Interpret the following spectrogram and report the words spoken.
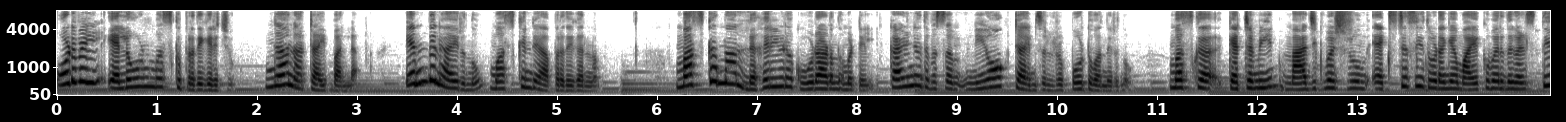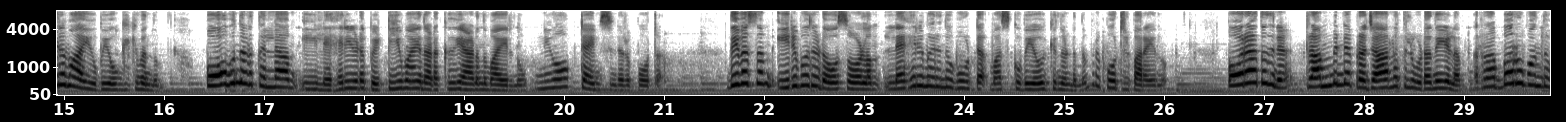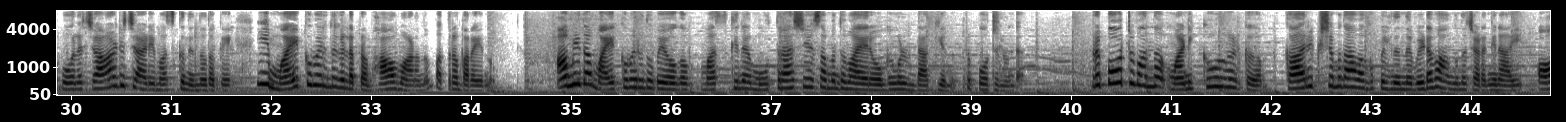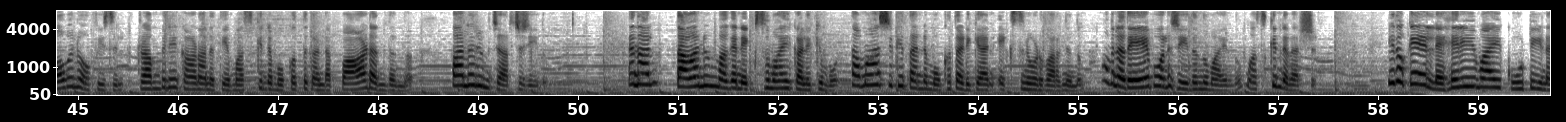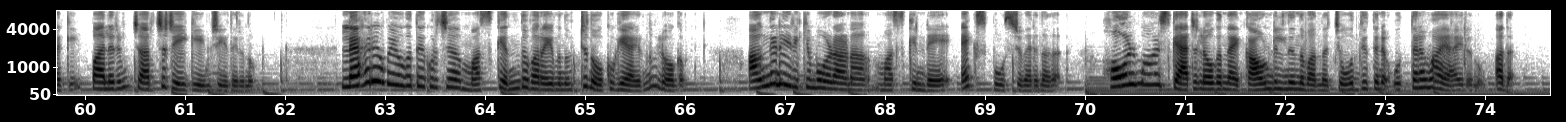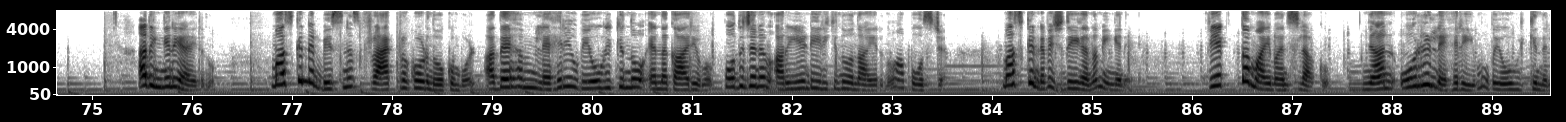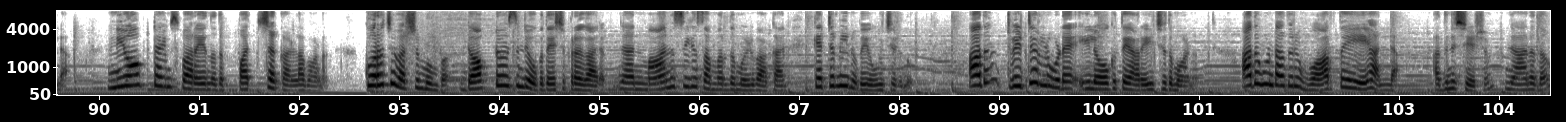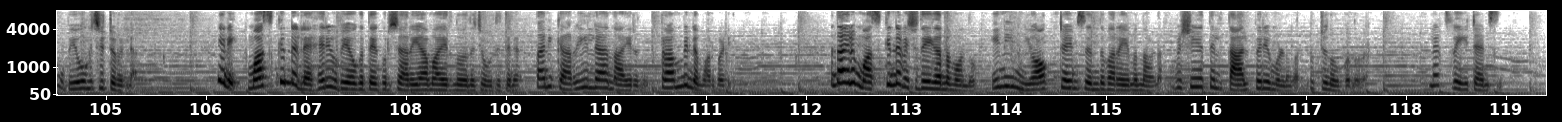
ഒടുവിൽ Elon Musk പ്രതികരിച്ചു. ഞാൻ ആ ടൈപ്പ് അല്ല. എന്തിനായിരുന്നു മസ്കിന്റെ ആ പ്രതികരണം? മസ്ക് എന്ന ലഹരിയുടെ കൂടാണെന്ന മട്ടിൽ കഴിഞ്ഞ ദിവസം ന്യൂയോർക്ക് ടൈംസിൽ റിപ്പോർട്ട് വന്നിരുന്നു. Musk ketamine magic mushroom ecstasy തുടങ്ങിയ മയക്കുമരുന്നുകൾ സ്ഥിരമായി ഉപയോഗിക്കുമെന്നും പോകുന്നിടത്തെല്ലാം ഈ ലഹരിയുടെ പെട്ടിയുമായി നടക്കുകയാണെന്നുമായിരുന്നു ന്യൂയോർക്ക് ടൈംസിന്റെ റിപ്പോർട്ട് ദിവസം ഇരുപത് ഡോസോളം ലഹരി മരുന്ന് കൂട്ട് മസ്ക് ഉപയോഗിക്കുന്നുണ്ടെന്നും റിപ്പോർട്ടിൽ പറയുന്നു. പോരാത്തതിന് ട്രംപിന്റെ പ്രചാരണത്തിലുടനീളം റബ്ബർ പന്ത് പോലെ ചാടി ചാടി മസ്ക് നിന്നതൊക്കെ ഈ മയക്കുമരുന്നുകളുടെ പ്രഭാവമാണെന്നും പത്രം പറയുന്നു. അമിത മയക്കുമരുന്ന് ഉപയോഗം മസ്കിന് മൂത്രാശയ സംബന്ധമായ രോഗങ്ങൾ ഉണ്ടാക്കിയെന്നും റിപ്പോർട്ടിലുണ്ട്. റിപ്പോർട്ട് വന്ന മണിക്കൂറുകൾക്കകം കാര്യക്ഷമതാ വകുപ്പിൽ നിന്ന് വിടവാങ്ങുന്ന ചടങ്ങിനായി ഓവൽ ഓഫീസിൽ ട്രംപിനെ കാണാനെത്തിയ മസ്കിന്റെ മുഖത്ത് കണ്ട പാടെന്തെന്ന് പലരും ചർച്ച ചെയ്തു. എന്നാൽ താനും മകൻ എക്സുമായി കളിക്കുമ്പോൾ തമാശയ്ക്ക് തന്റെ മുഖത്തടിക്കാൻ എക്സിനോട് പറഞ്ഞെന്നും അവൻ അതേപോലെ ചെയ്തെന്നുമായിരുന്നു മസ്കിന്റെ വെർഷൻ ഇതൊക്കെ ലഹരിയുമായി കൂട്ടിയിണക്കി പലരും ചർച്ച ചെയ്യുകയും ചെയ്തിരുന്നു. ലഹരി ഉപയോഗത്തെക്കുറിച്ച് മസ്ക് എന്തു പറയുമെന്ന് ഉറ്റുനോക്കുകയായിരുന്നു ലോകം. അങ്ങനെ ഇരിക്കുമ്പോഴാണ് മസ്കിന്റെ എക്സ് പോസ്റ്റ് വരുന്നത്. ഹോൾമാർസ് കാറ്റലോഗ് എന്ന അക്കൗണ്ടിൽ നിന്ന് വന്ന ചോദ്യത്തിന് ഉത്തരമായായിരുന്നു അത്. അതിങ്ങനെയായിരുന്നു. മസ്കിന്റെ ബിസിനസ് ട്രാക്ക് റെക്കോർഡ് നോക്കുമ്പോൾ അദ്ദേഹം ലഹരി ഉപയോഗിക്കുന്നു എന്ന കാര്യവും പൊതുജനം അറിയേണ്ടിയിരിക്കുന്നുവെന്നായിരുന്നു ആ പോസ്റ്റ്. മസ്കിന്റെ വിശദീകരണം ഇങ്ങനെ. വ്യക്തമായി മനസ്സിലാക്കൂ ഞാൻ ഒരു ലഹരിയും ഉപയോഗിക്കുന്നില്ല. ന്യൂയോർക്ക് ടൈംസ് പറയുന്നത് പച്ചക്കള്ളമാണ്. കുറച്ചു വർഷം മുമ്പ് ഡോക്ടേഴ്സിന്റെ ഉപദേശപ്രകാരം ഞാൻ മാനസിക സമ്മർദ്ദം ഒഴിവാക്കാൻ കെറ്റമീൻ ഉപയോഗിച്ചിരുന്നു. അത് ട്വിറ്ററിലൂടെ ഈ ലോകത്തെ അറിയിച്ചതുമാണ്. അതുകൊണ്ട് അതൊരു വാർത്തയേ അല്ല. അതിനുശേഷം ഞാനത് ഉപയോഗിച്ചിട്ടുമില്ല. ഇനി മസ്കിന്റെ ലഹരി ഉപയോഗത്തെക്കുറിച്ച് അറിയാമായിരുന്നു എന്ന ചോദ്യത്തിന് തനിക്കറിയില്ല എന്നായിരുന്നു ട്രംപിന്റെ മറുപടി. എന്തായാലും മസ്കിന്റെ വിശദീകരണം വന്നു. ഇനി ന്യൂയോർക്ക് ടൈംസ് എന്ത് പറയുമെന്നാണ് വിഷയത്തിൽ താല്പര്യമുള്ളവർ ഉറ്റുനോക്കുന്നത്. Let's wait and C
